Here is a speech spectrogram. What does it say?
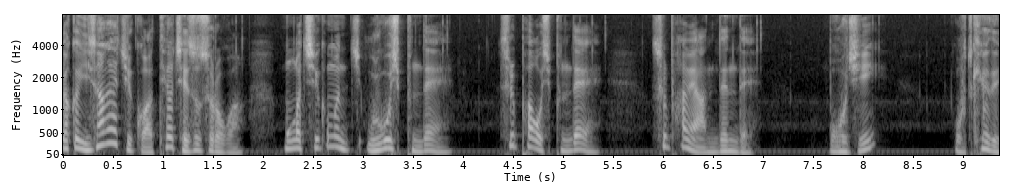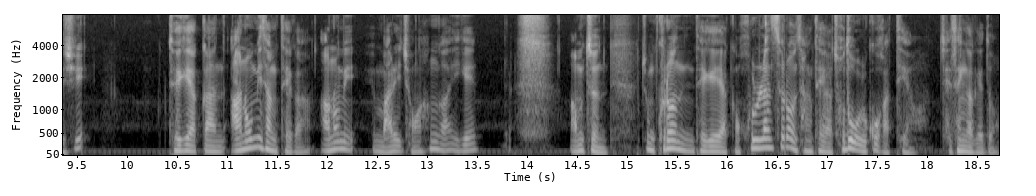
약간 이상해질 것 같아요 제 스스로가. 뭔가 지금은 울고 싶은데 슬퍼하고 싶은데 슬퍼하면 안 된대 뭐지 어떻게 해야 되지 되게 약간 아노미 상태가 아노미 말이 정확한가 이게 아무튼 좀 그런 되게 약간 혼란스러운 상태가 저도 올 것 같아요. 제 생각에도.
